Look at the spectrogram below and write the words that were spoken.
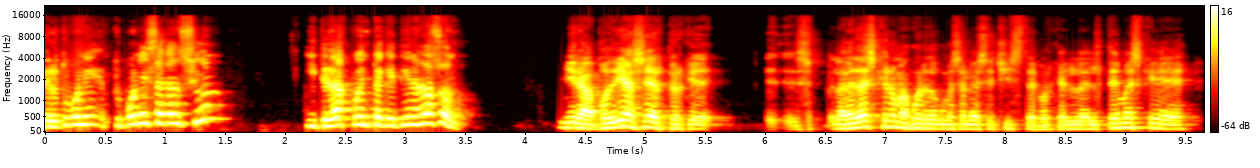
pero tú pones, tú pones esa canción y te das cuenta que tienes razón. Mira, podría ser, porque la verdad es que no me acuerdo cómo salió ese chiste, porque el, tema es que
